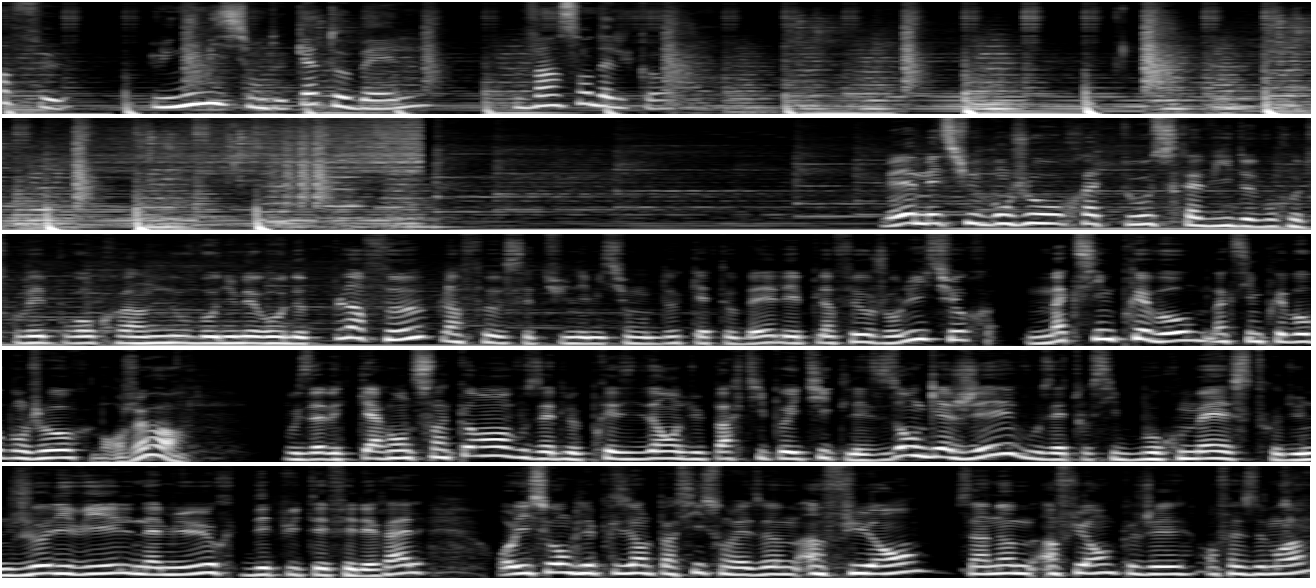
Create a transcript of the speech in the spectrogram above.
Plein Feu, une émission de Catobel, Vincent Delcor. Mesdames, Messieurs, bonjour à tous, ravi de vous retrouver pour encore un nouveau numéro de Plein Feu. Plein Feu, c'est une émission de Catobel et Plein Feu aujourd'hui sur Maxime Prévost. Maxime Prévost, bonjour. Bonjour. Vous avez 45 ans, vous êtes le président du parti politique Les Engagés, vous êtes aussi bourgmestre d'une jolie ville, Namur, député fédéral. On dit souvent que les présidents de parti sont des hommes influents. C'est un homme influent que j'ai en face de moi?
